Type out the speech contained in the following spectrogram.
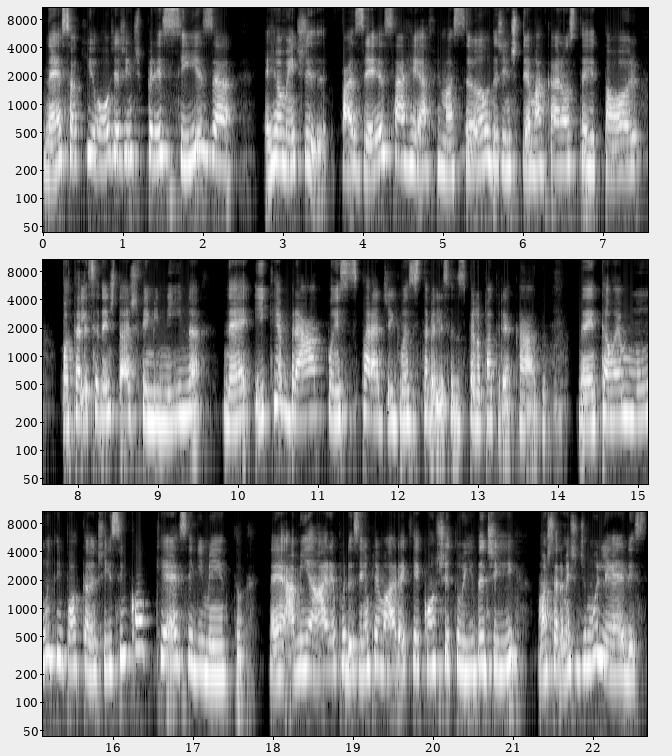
né? Só que hoje a gente precisa é realmente fazer essa reafirmação da gente demarcar nosso território, fortalecer a identidade feminina, né, e quebrar com esses paradigmas estabelecidos pelo patriarcado, né? Então é muito importante isso em qualquer segmento, né? A minha área, por exemplo, é uma área que é constituída de majoritariamente de mulheres,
